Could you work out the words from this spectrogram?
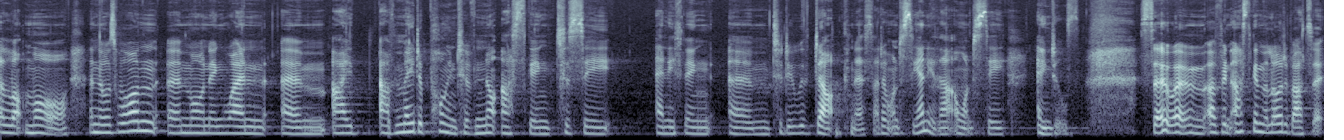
a lot more. And there was one uh, morning when um, I, I've made a point of not asking to see anything um, to do with darkness. I don't want to see any of that. I want to see angels. So um, I've been asking the Lord about it.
